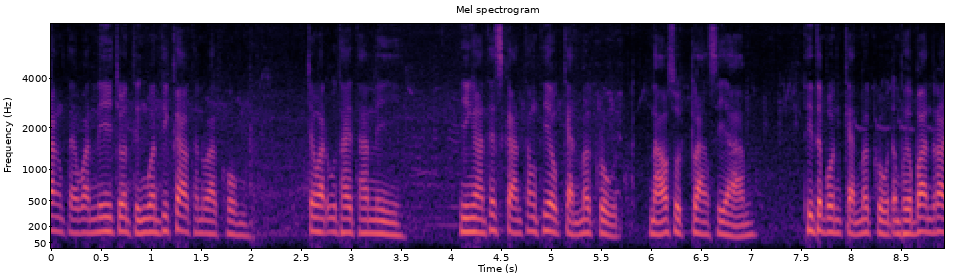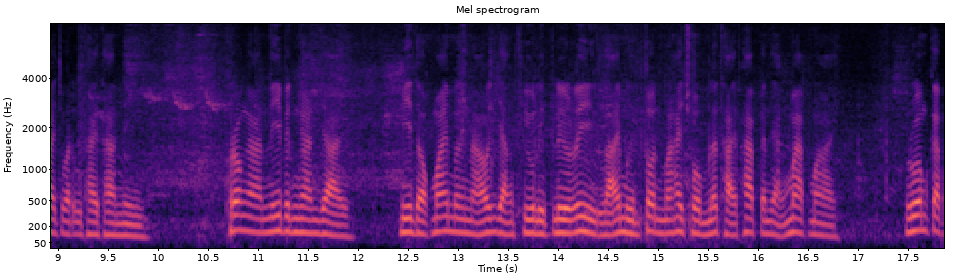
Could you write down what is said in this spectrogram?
ตั้งแต่วันนี้จนถึงวันที่ 9 ธันวาคม จังหวัดอุทัยธานี มีงานเทศกาลท่องเที่ยวแก่นมะกรูด หนาวสุดกลางสยาม ที่ตำบลแก่นมะกรูดอำเภอบ้านไร่จังหวัดอุทัยธานี เพราะงานนี้เป็นงานใหญ่ มีดอกไม้เมืองหนาวอย่างทิวลิปลิลลี่ หลายหมื่นต้นมาให้ชมและถ่ายภาพกันอย่างมากมาย รวมกับ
